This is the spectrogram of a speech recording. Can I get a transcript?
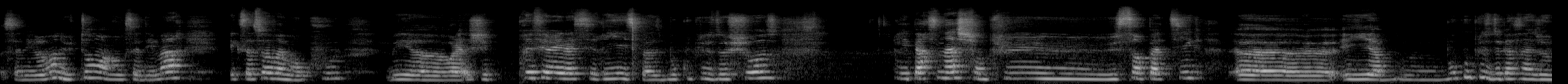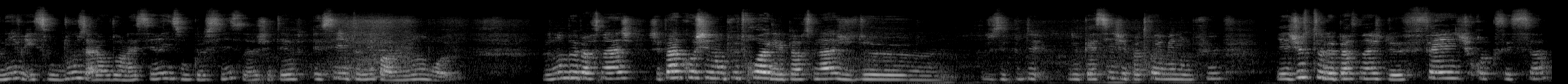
ça met vraiment du temps avant que ça démarre et que ça soit vraiment cool. Mais voilà j'ai préféré la série, il se passe beaucoup plus de choses. Les personnages sont plus sympathiques euh, et il y a beaucoup plus de personnages au livre, ils sont 12 alors dans la série ils sont que 6. J'étais assez étonnée par le nombre, le nombre de personnages. J'ai pas accroché non plus trop avec les personnages de. Je sais plus, de, de Cassie, j'ai pas trop aimé non plus. Il y a juste le personnage de Faye, je crois que c'est ça.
